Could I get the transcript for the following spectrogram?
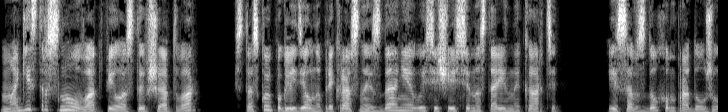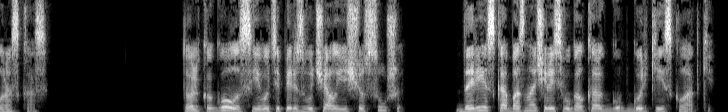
Магистр снова отпил остывший отвар, с тоской поглядел на прекрасное здание, высящееся на старинной карте, и со вздохом продолжил рассказ. Только голос его теперь звучал еще суше, да резко обозначились в уголках губ горькие складки.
